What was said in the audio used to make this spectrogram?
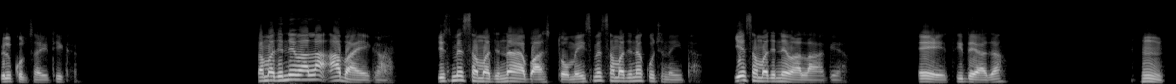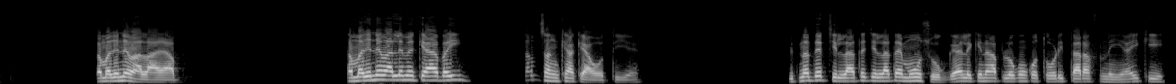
बिल्कुल सही, ठीक है। समझने वाला अब आएगा, जिसमें समझना है वास्तव में, इसमें समझना कुछ नहीं था। ये समझने वाला आ गया। ए, सीधे आजा। हम्म समझने वाला है आप समझने वाले में क्या है भाई? सम संख्या क्या होती है? इतना देर चिल्लाते चिल्लाते मुँह सूख गया, लेकिन आप लोगों को थोड़ी तरफ़ नहीं आई कि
